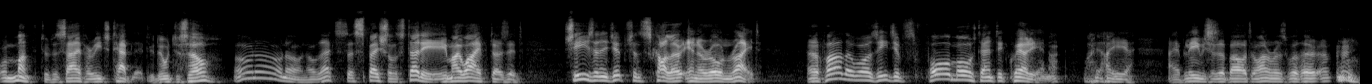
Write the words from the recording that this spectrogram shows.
a month to decipher each tablet. You do it yourself? Oh, no, no, no. That's a special study. My wife does it. She's an Egyptian scholar in her own right. Her father was Egypt's foremost antiquarian. Well, I, uh, I believe she's about to honor us with her.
